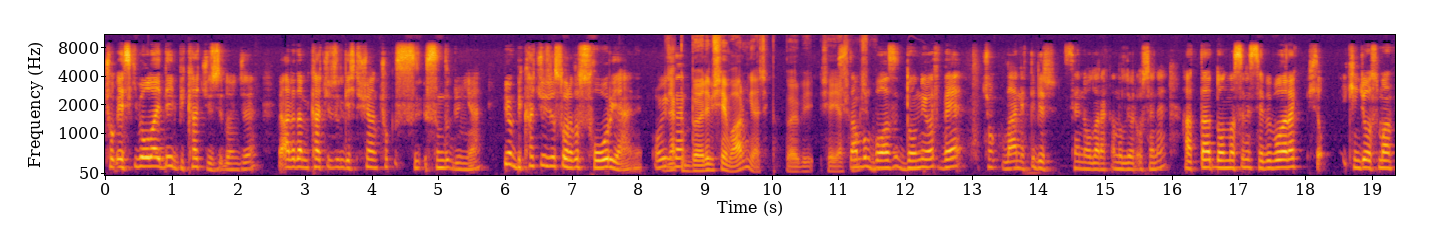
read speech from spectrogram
çok eski bir olay değil birkaç yüzyıl önce. Ve aradan birkaç yüzyıl geçti şu an çok ısı- ısındı dünya. Bilmiyorum birkaç yüzyıl sonra da soğur yani. O Bir yüzden dakika böyle bir şey var mı gerçekten? Böyle bir şey yaşanmış İstanbul mı? Boğazı donuyor ve çok lanetli bir sene olarak anılıyor o sene. Hatta donmasının sebebi olarak işte 2. Osman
